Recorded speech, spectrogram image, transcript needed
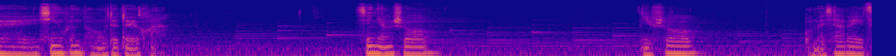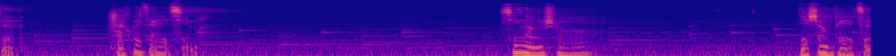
对新婚朋友的对话。新娘说：“你说，我们下辈子还会在一起吗？”新郎说。你上辈子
